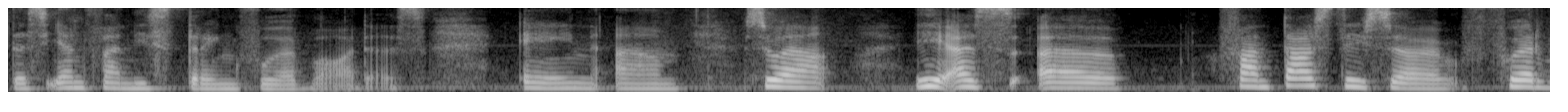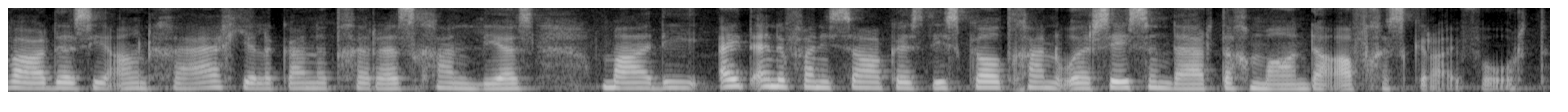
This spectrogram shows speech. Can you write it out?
Dis een van die streng voorwaardes. En ehm um, so hier is 'n uh, fantastiese voorwaardes hier aangeheg. Jy kan dit gerus gaan lees, maar die uiteinde van die saak is die skuld gaan oor 36 maande afgeskryf word.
